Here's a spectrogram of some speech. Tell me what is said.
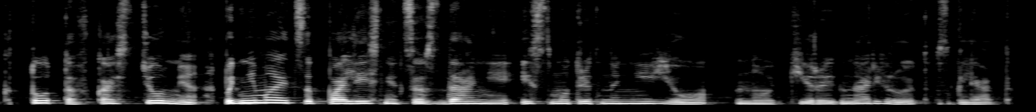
кто-то в костюме поднимается по лестнице в здание и смотрит на нее, но Кира игнорирует взгляд.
